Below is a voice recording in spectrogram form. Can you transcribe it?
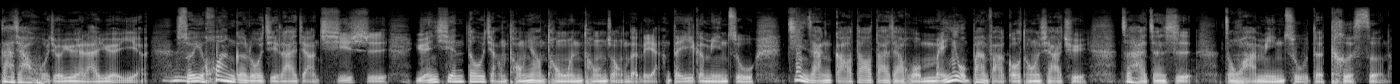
大家伙就越来越远。所以换个逻辑来讲，其实原先都讲同样同文同种的两的一个民族，竟然搞到大家伙没有办法沟通下去，这还真。是中华民族的特色呢。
